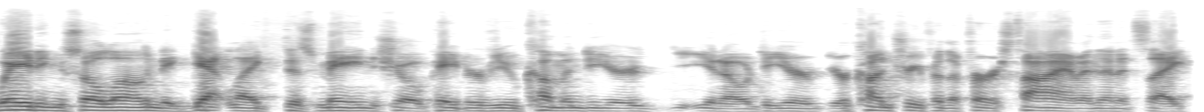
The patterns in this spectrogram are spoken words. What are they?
waiting so long to get like this main show pay per view coming to your you know to your your country for the first time, and then it's like,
